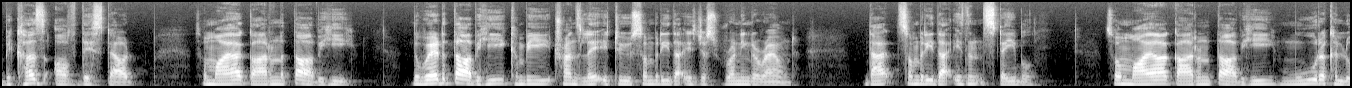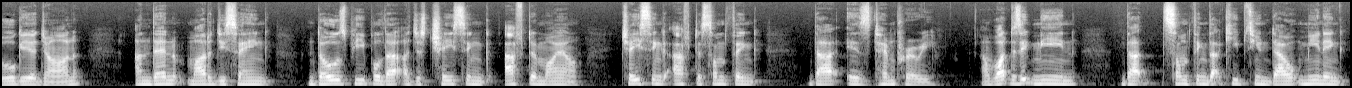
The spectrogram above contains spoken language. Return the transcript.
because of this doubt, so Maya Karan Tabhi. The word tabhi can be translated to somebody that is just running around, that somebody that isn't stable. So Maya karan tabhi murakh loge jan. And then Maharaj is saying, those people that are just chasing after Maya, chasing after something that is temporary. And what does it mean that something that keeps you in doubt? Meaning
